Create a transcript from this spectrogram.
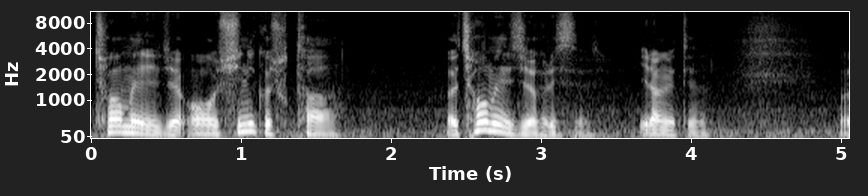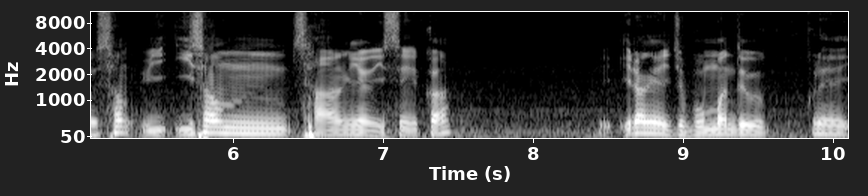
처음에 이제 어 쉬니까 좋다. 어, 처음에는 진짜 그랬어요. 1학년 때는 어, 3, 2, 2, 3, 4학년 있으니까 1학년 이제 못 만들고 그래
